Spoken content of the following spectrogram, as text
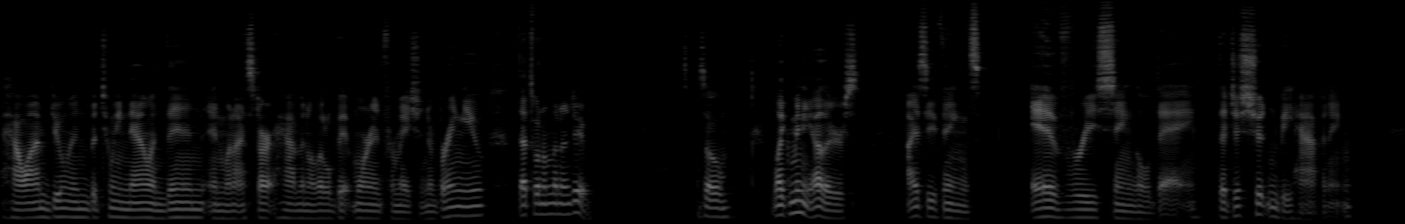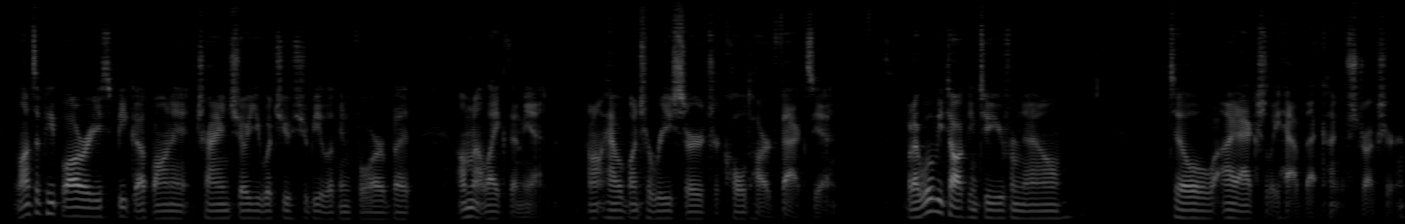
how I'm doing between now and then, and when I start having a little bit more information to bring you, that's what I'm gonna do. So, like many others, I see things every single day that just shouldn't be happening. Lots of people already speak up on it, try and show you what you should be looking for, but I'm not like them yet. I don't have a bunch of research or cold hard facts yet. But I will be talking to you from now till I actually have that kind of structure.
